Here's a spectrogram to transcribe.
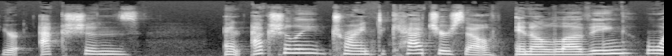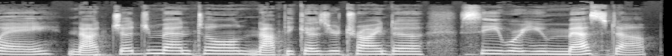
your actions, and actually trying to catch yourself in a loving way, not judgmental, not because you're trying to see where you messed up,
